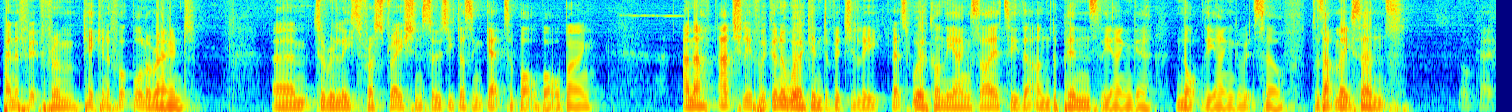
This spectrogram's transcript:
benefit from kicking a football around um, to release frustration so as he doesn't get to bottle, bottle, bang. And actually, if we're going to work individually, let's work on the anxiety that underpins the anger, not the anger itself. Does that make sense? Okay.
